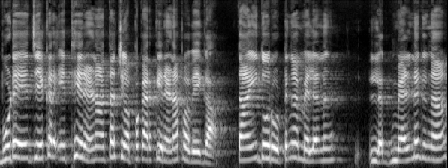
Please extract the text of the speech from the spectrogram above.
ਬੁੜੇ, ਜੇਕਰ ਇੱਥੇ ਰਹਿਣਾ ਤਾਂ ਚੁੱਪ ਕਰਕੇ ਰਹਿਣਾ ਪਵੇਗਾ, ਤਾਂ ਹੀ ਦੋ ਰੋਟੀਆਂ ਮਿਲਣ ਲੱਗ- ਮਿਲਣਗੀਆਂ।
